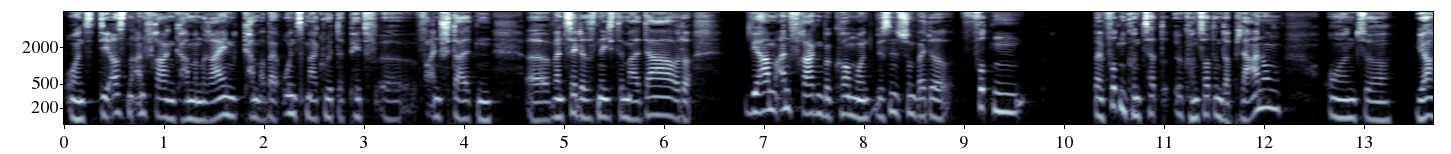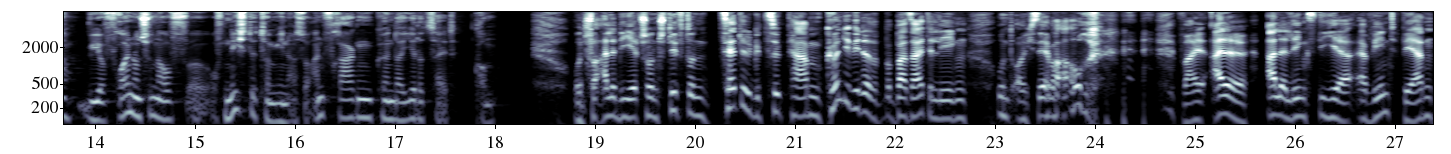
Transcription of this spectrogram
Und die ersten Anfragen kamen rein, kann man bei uns Margaret the Pit äh, veranstalten, äh, wann seid ihr das nächste Mal da? Oder wir haben Anfragen bekommen und wir sind schon bei der vierten, beim vierten Konzert, äh, Konzert in der Planung und äh, ja, wir freuen uns schon auf, äh, auf nächste Termin. Also Anfragen können da jederzeit kommen. Und für alle, die jetzt schon Stift und Zettel gezückt haben, könnt ihr wieder beiseite legen und euch selber auch, weil alle, alle Links, die hier erwähnt werden,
